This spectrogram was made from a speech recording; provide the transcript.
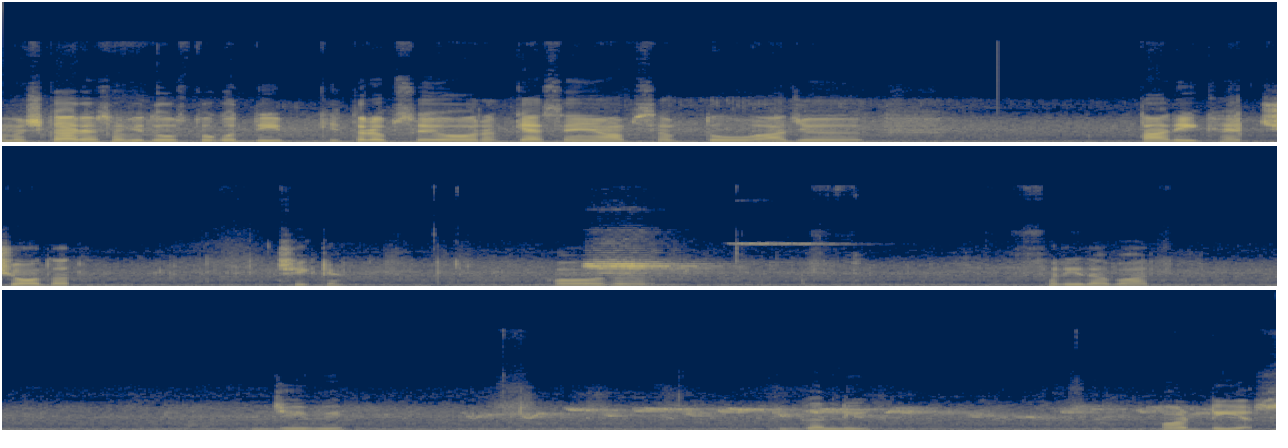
नमस्कार है सभी दोस्तों को दीप की तरफ़ से और कैसे हैं आप सब? तो आज तारीख है चौदह, ठीक है? और फरीदाबाद, जीवी, गली और डीएस।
